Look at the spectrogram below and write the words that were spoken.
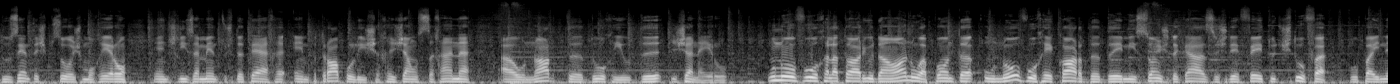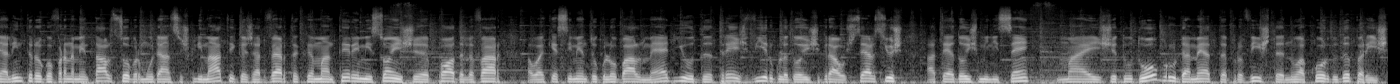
200 pessoas morreram em deslizamentos de terra em Petrópolis, região serrana, ao norte do Rio de Janeiro. Um novo relatório da ONU aponta um novo recorde de emissões de gases de efeito de estufa. O painel intergovernamental sobre mudanças climáticas adverte que manter emissões pode levar ao aquecimento global médio de 3,2 graus Celsius até 2100, mais do dobro da meta prevista no Acordo de Paris.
